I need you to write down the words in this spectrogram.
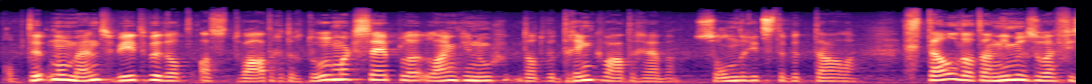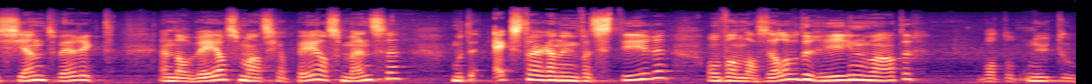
Op dit moment weten we dat als het water erdoor mag sijpelen lang genoeg, dat we drinkwater hebben, zonder iets te betalen. Stel dat dat niet meer zo efficiënt werkt en dat wij als maatschappij, als mensen, moeten extra gaan investeren om van datzelfde regenwater, wat tot nu toe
